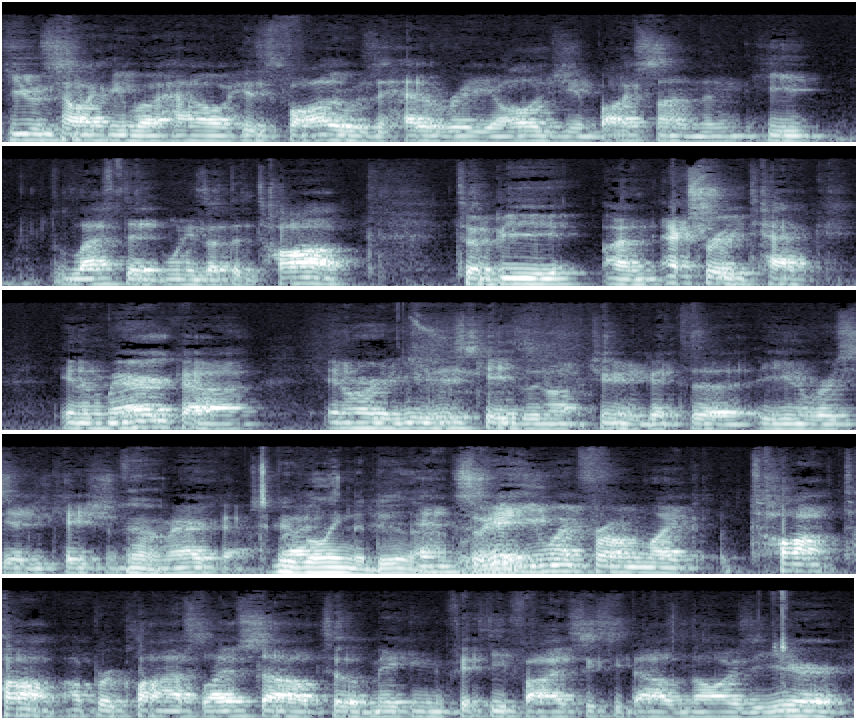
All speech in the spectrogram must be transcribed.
he was talking about how his father was the head of radiology in Pakistan, and he left it when he's at the top to be an X-ray tech in America in order to give his kids an opportunity to get to a university education from Yeah. America. To be right? willing to do that. And so yeah, he went from like top top upper class lifestyle to making fifty five sixty thousand dollars a year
